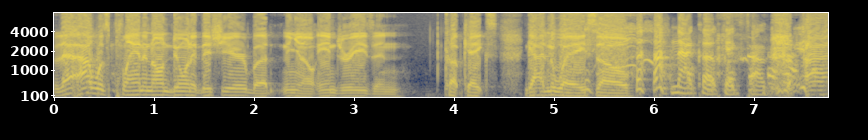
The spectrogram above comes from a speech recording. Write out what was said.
That I was planning on doing it this year, but you know, injuries and cupcakes got in the way, so Not cupcakes, Tommy. I,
